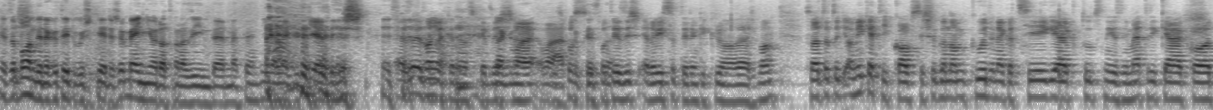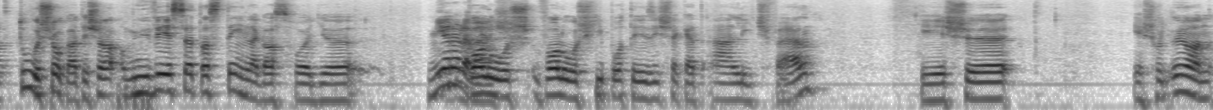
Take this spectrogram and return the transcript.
Ez a bandinak a tipikus kérdés, hogy mennyi adat van az interneten? Jellegű kérdés. ez, ez nagyon kedvenc kérdés, Meg már ez hosszú hipotézis, erre visszatérünk egy külön adásban. Szóval tehát, hogy amiket így kapsz, és gondolom küldenek a cégek, tudsz nézni metrikákat, túl sokat, és a, a művészet az tényleg az, hogy mi a releváns? valós, valós hipotéziseket állíts fel, és, és hogy olyan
